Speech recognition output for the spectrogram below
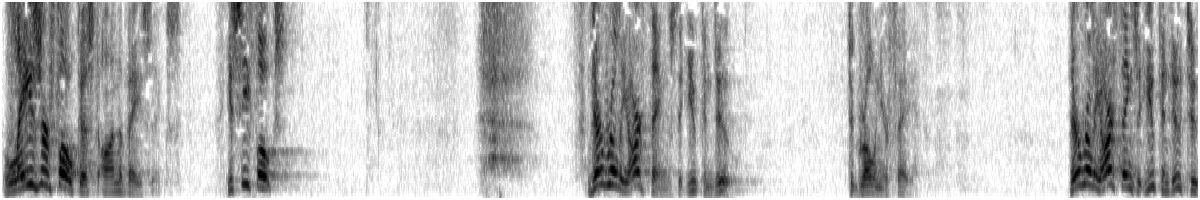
laser focused on the basics. You see, folks, there really are things that you can do to grow in your faith. There really are things that you can do to,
